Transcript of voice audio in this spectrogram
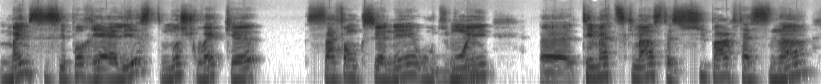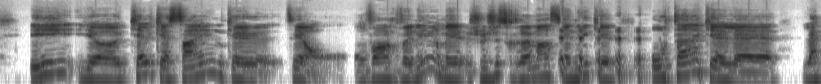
même si c'est pas réaliste, moi je trouvais que ça fonctionnait ou du moins mhm. euh, thématiquement c'était super fascinant et il y a quelques scènes que tu sais on, on, va en revenir mais je veux juste rementionner que autant que le, la,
